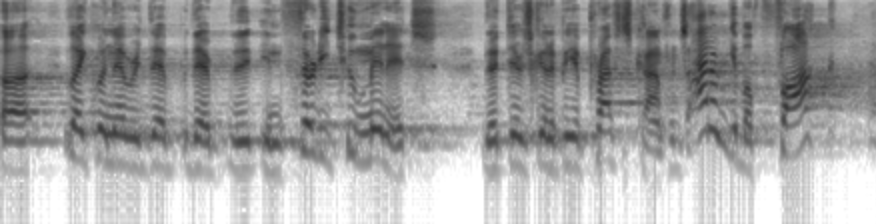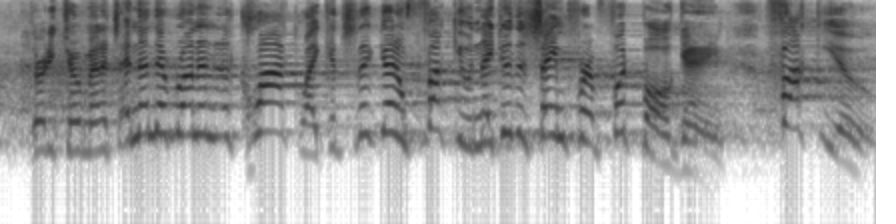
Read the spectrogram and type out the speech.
uh, like when they were there, in 32 minutes, that there's going to be a press conference. I don't give a fuck. 32 minutes, and then they're running the clock like it's, you know, fuck you. And they do the same for a football game. Fuck you.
